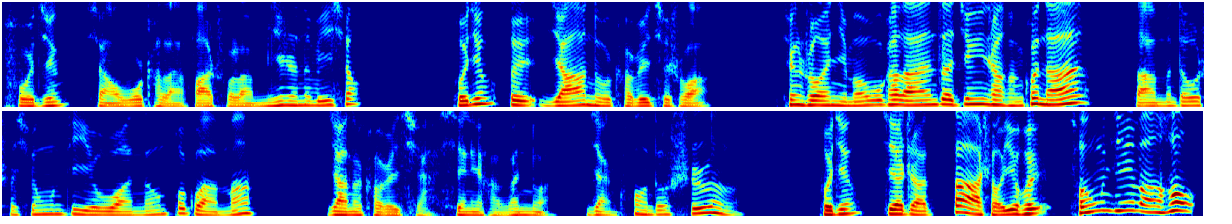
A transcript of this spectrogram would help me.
普京向乌克兰发出了迷人的微笑。普京对亚努科维奇说：“听说你们乌克兰在经济上很困难，咱们都是兄弟，我能不管吗？”亚努科维奇啊，心里很温暖，眼眶都湿润了。普京接着大手一挥：“从今往后，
